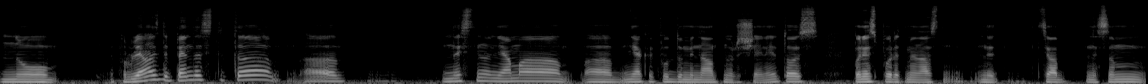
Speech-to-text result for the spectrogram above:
но проблема с депенденситата наистина няма а, някакво доминантно решение. Тоест, поне според мен, аз не, сега не съм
